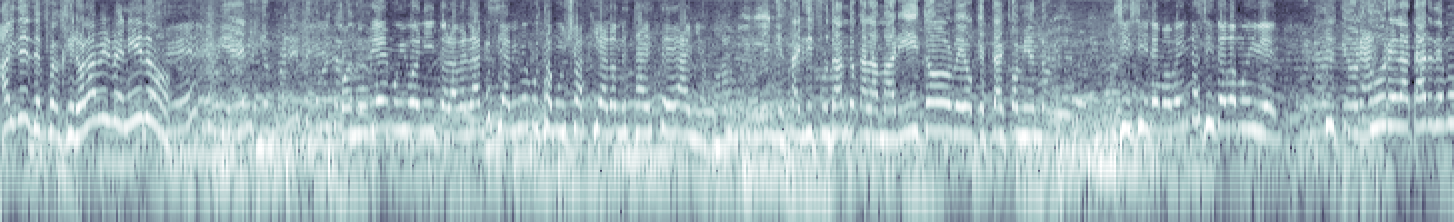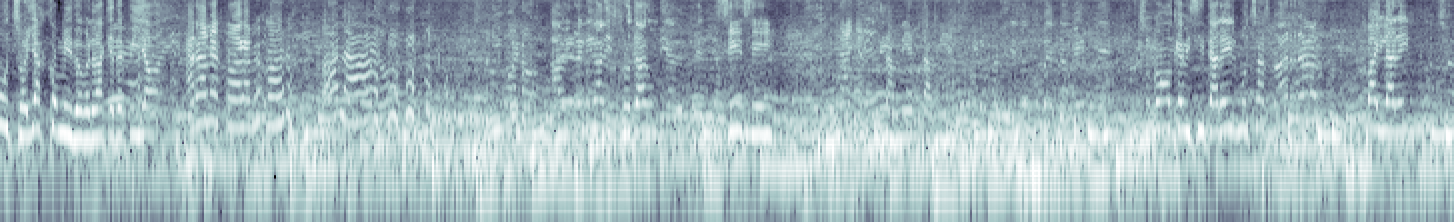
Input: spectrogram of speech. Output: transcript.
Ay, desde Fuengirola habéis venido. Sí. Qué bien, ¿y qué os parece? ¿Cómo está Pues muy bien, muy bonito, la verdad que sí, a mí me gusta mucho aquí a donde está este año. Ah, muy bien, y estáis disfrutando calamaritos, veo que estáis comiendo bien. Sí, sí, de momento sí, todo muy bien. Pues nada, que os dure la tarde mucho. Ya has comido, ¿verdad? Que te pillaba ahí. Ahora mejor, ahora mejor. Hola. Bueno, habéis venido a disfrutar un día de feria. Sí, sí. Un año también. También, también. Supongo que visitaréis muchas barras, bailaréis mucho.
